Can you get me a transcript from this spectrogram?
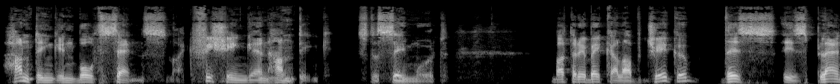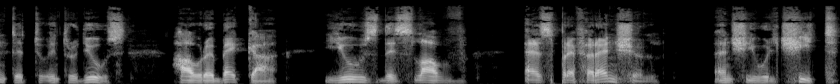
hunting in both sense, like fishing and hunting. It's the same word. But Rebecca loved Jacob. This is planted to introduce how Rebecca used this love as preferential and she will cheat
